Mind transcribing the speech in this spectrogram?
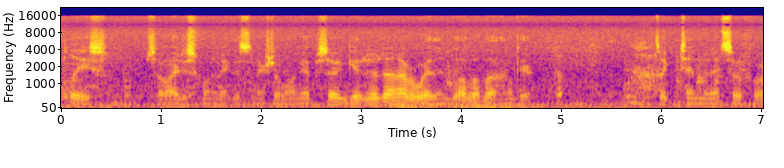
place. So I just want to make this an extra long episode and get it done over with and blah blah blah. I don't care. It's like 10 minutes so far.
